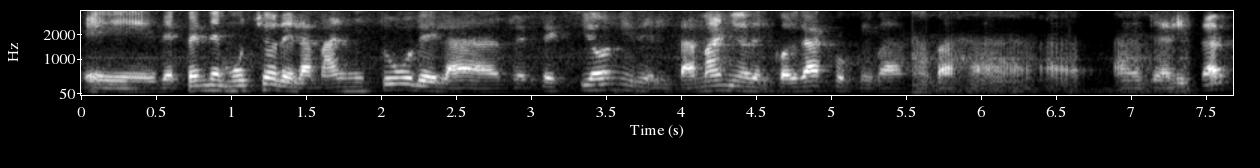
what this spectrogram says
Eh, depende mucho de la magnitud de la resección y del tamaño del colgajo que vas, a, a realizar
